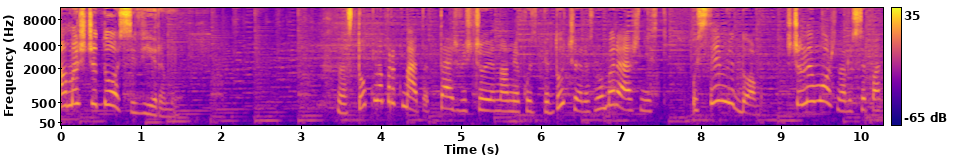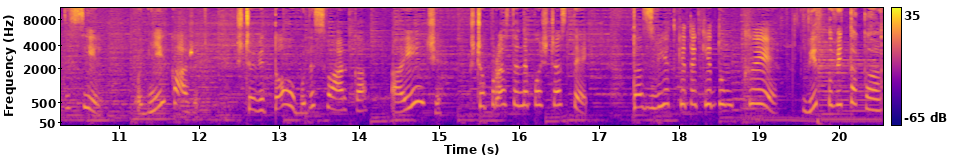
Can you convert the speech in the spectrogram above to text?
А ми ще досі віримо. Наступна прикмета теж віщує нам якусь біду через необережність. Усім відомо, що не можна розсипати сіль. Одні кажуть, що від того буде сварка, а інші, що просто не пощастить. Та звідки такі думки? Відповідь така:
